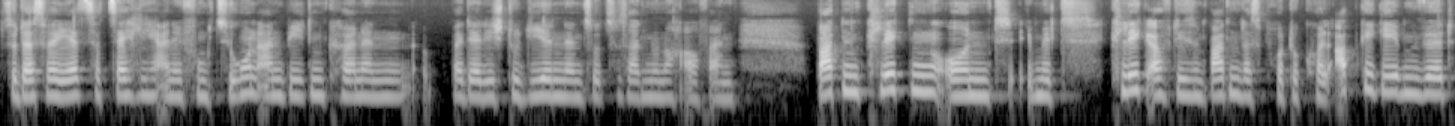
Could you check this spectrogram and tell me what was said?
sodass wir jetzt tatsächlich eine Funktion anbieten können, bei der die Studierenden sozusagen nur noch auf einen Button klicken und mit Klick auf diesen Button das Protokoll abgegeben wird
